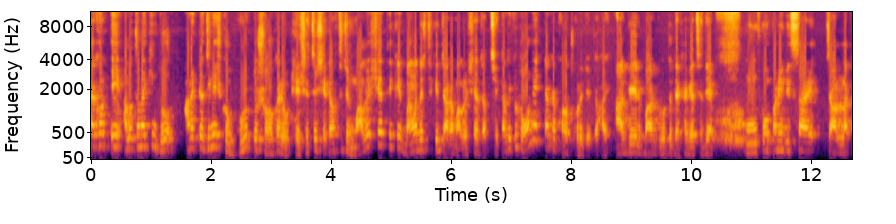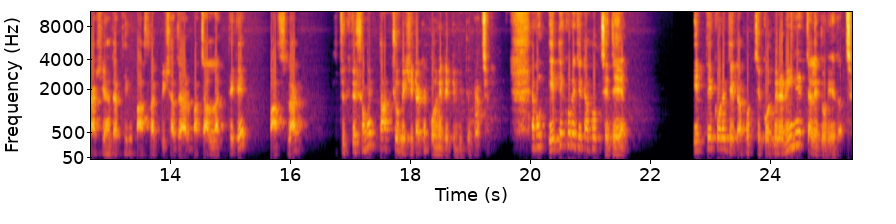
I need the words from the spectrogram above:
এখন এই আলোচনায় কিন্তু আরেকটা জিনিস খুব গুরুত্ব সহকারে উঠে এসেছে, সেটা হচ্ছে যে মালয়েশিয়া থেকে, বাংলাদেশ থেকে যারা মালয়েশিয়া যাচ্ছে, তাদের কিন্তু অনেক টাকা খরচ করে যেতে হয়। আগের বারগুলোতে দেখা গেছে যে কোম্পানি ভিসায় চার লাখ আশি হাজার থেকে পাঁচ লাখ বিশ হাজার বা চার লাখ থেকে পাঁচ লাখ কিছু কিছু সময় তার চেয়েও বেশি টাকা কর্মীদেরকে দিতে হয়েছে। এবং এতে করে যেটা হচ্ছে যে, এতে করে যেটা হচ্ছে কর্মীরা ঋণের চালে জড়িয়ে যাচ্ছে।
